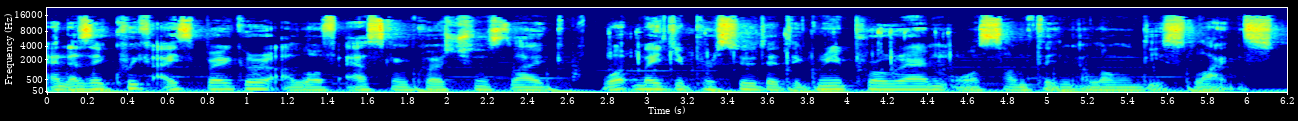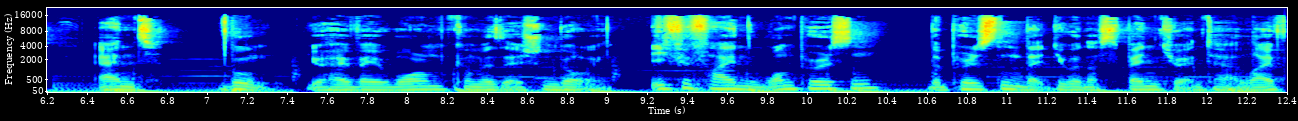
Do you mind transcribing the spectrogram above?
And as a quick icebreaker, I love asking questions like what made you pursue the degree program or something along these lines. And boom, you have a warm conversation going. If you find one person, the person that you're gonna spend your entire life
